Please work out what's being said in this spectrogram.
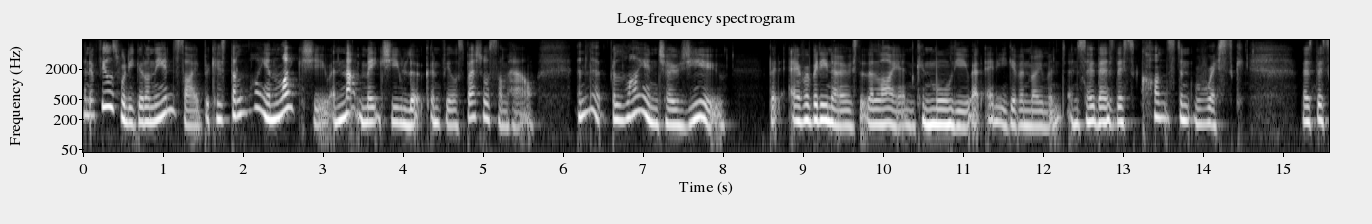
and it feels really good on the inside because the lion likes you, and that makes you look and feel special somehow. And look, the lion chose you. But everybody knows that the lion can maul you at any given moment. And so there's this constant risk. There's this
